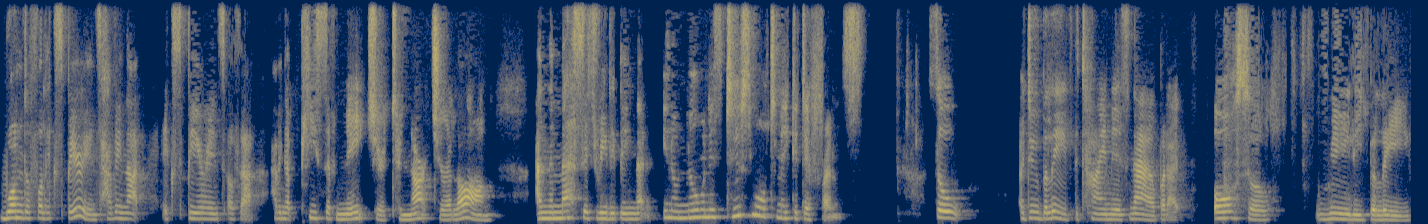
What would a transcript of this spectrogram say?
wonderful experience, having that experience of that, having a piece of nature to nurture along. And the message really being that, you know, no one is too small to make a difference. So I do believe the time is now, but I also really believe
